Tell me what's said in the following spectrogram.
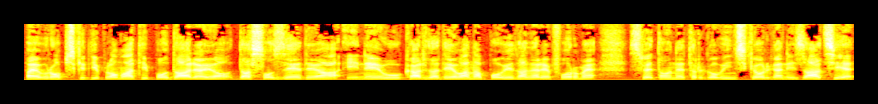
pa evropski diplomati povdarjajo, da so ZDA in EU, kar zadeva napovedane reforme Svetovne trgovinske organizacije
